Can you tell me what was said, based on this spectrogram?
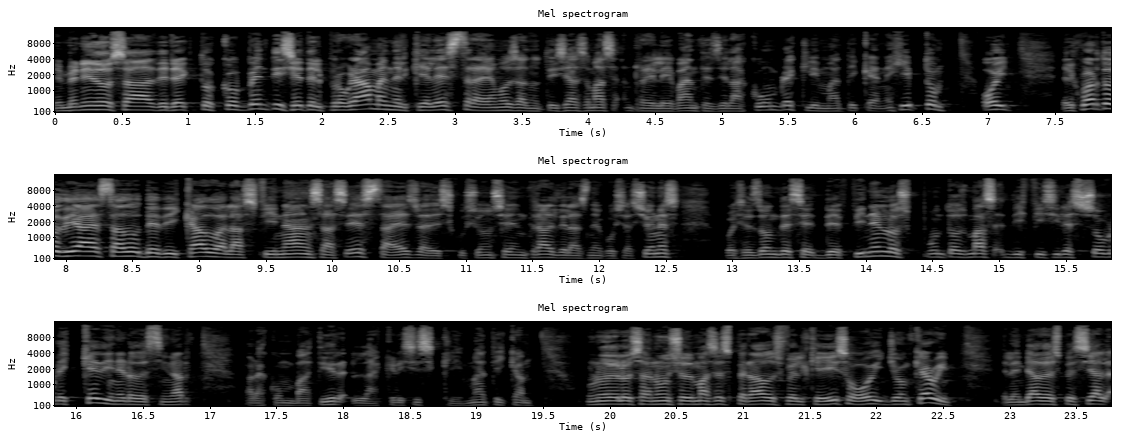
Bienvenidos a Directo COP27, el programa en el que les traemos las noticias más relevantes de la cumbre climática en Egipto. Hoy, el cuarto día ha estado dedicado a las finanzas. Esta es la discusión central de las negociaciones, pues es donde se definen los puntos más difíciles sobre qué dinero destinar para combatir la crisis climática. Uno de los anuncios más esperados fue el que hizo hoy John Kerry, el enviado especial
